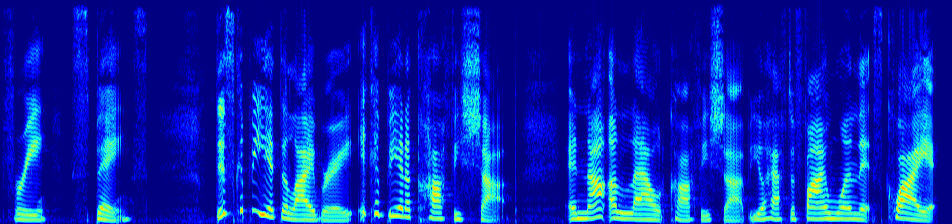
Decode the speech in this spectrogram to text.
free space. This could be at the library, it could be at a coffee shop, and not a loud coffee shop. You'll have to find one that's quiet.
